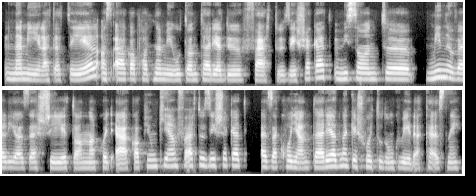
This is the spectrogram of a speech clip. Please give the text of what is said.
nem életet él, az elkaphat nemi úton terjedő fertőzéseket, viszont mi növeli az esélyét annak, hogy elkapjunk ilyen fertőzéseket, ezek hogyan terjednek, és hogy tudunk védekezni?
